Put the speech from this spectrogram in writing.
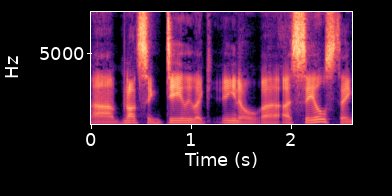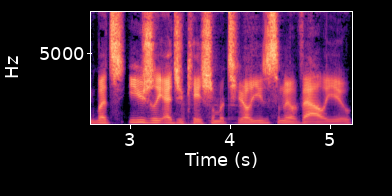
Um, not saying daily, like you know, uh, a sales thing, but it's usually educational material, usually something of value.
